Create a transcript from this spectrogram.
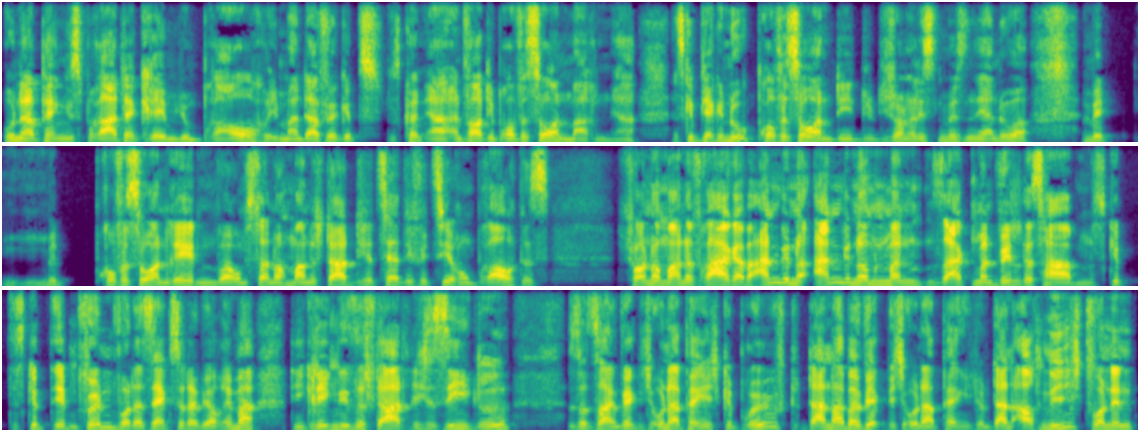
unabhängiges Beratergremium braucht. Ich meine, dafür gibt's, das könnten ja einfach die Professoren machen, ja. Es gibt ja genug Professoren, die, die Journalisten müssen ja nur mit, mit Professoren reden. Warum es da nochmal eine staatliche Zertifizierung braucht, ist schon nochmal eine Frage, aber angeno angenommen, man sagt, man will das haben. Es gibt, es gibt eben fünf oder sechs oder wie auch immer, die kriegen dieses staatliche Siegel sozusagen wirklich unabhängig geprüft, dann aber wirklich unabhängig und dann auch nicht von den,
